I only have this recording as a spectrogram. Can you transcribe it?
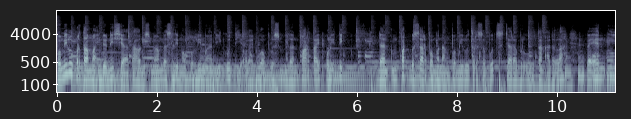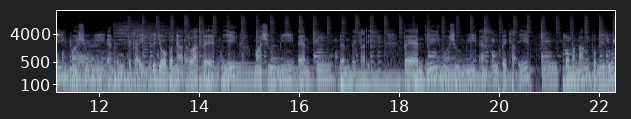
Pemilu pertama Indonesia tahun 1955 diikuti oleh 29 partai politik dan empat besar pemenang pemilu tersebut secara berurutan adalah PNI, Masyumi, NU, PKI. Jadi jawabannya adalah PNI, Masyumi, NU, dan PKI. PNI, Masyumi, NU, PKI pemenang pemilu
